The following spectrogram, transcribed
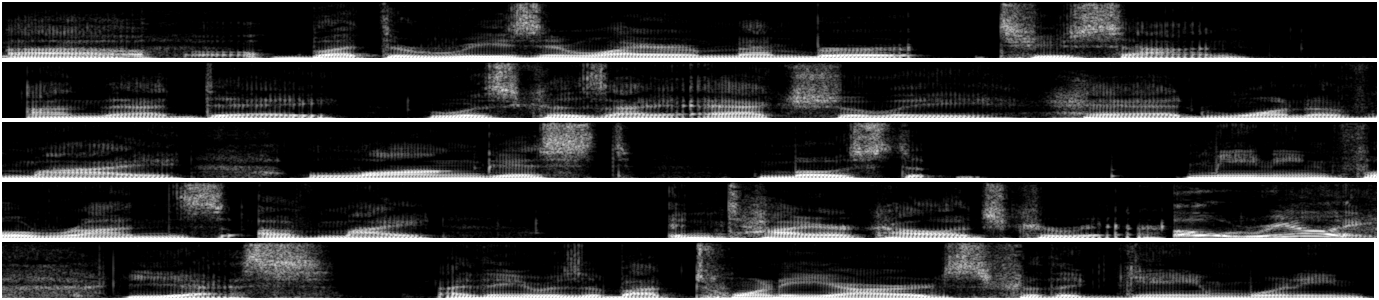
Oh, uh, but the reason why I remember Tucson on that day was because I actually had one of my longest, most meaningful runs of my entire college career. Oh, really? Yes. I think it was about 20 yards for the game winning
